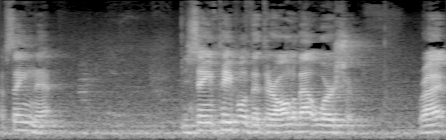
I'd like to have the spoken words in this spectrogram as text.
I've seen that. You've seen people that they're all about worship, right?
